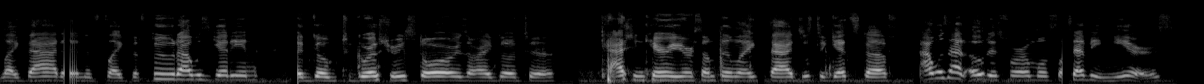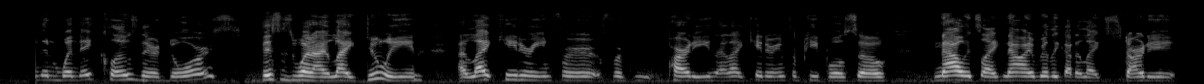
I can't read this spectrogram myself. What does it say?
like that, and it's like the food I was getting. I'd go to grocery stores or I'd go to cash and carry or something like that just to get stuff. I was at Otis for almost seven years. And then when they closed their doors, this is what I like doing. I like catering for for parties. I like catering for people. So now it's like now I really got to like start it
